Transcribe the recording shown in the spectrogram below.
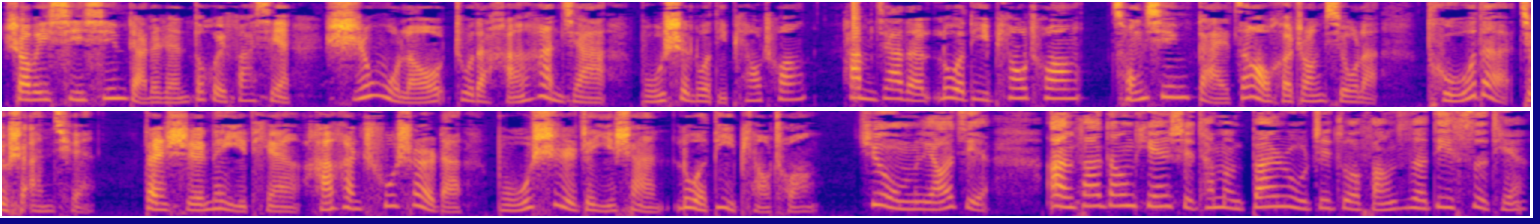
稍微细心点的人都会发现，十五楼住的涵涵家不是落地飘窗，他们家的落地飘窗重新改造和装修了，图的就是安全。但是那一天，涵涵出事儿的不是这一扇落地飘窗。据我们了解，案发当天是他们搬入这座房子的第四天，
